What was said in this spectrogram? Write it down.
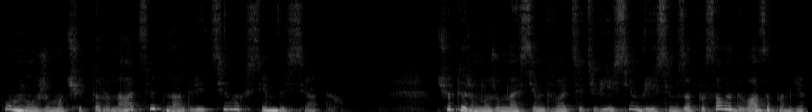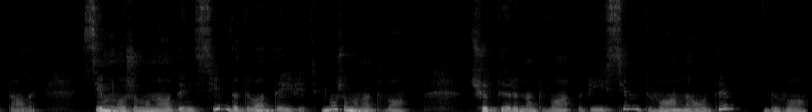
Помножимо 14 на 2,7. 4 множимо на 7 – 28, 8 записали, 2 запам'ятали. 7 множимо на 1 – 7, до 2 – 9. Множимо на 2. 4 на 2 – 8, 2 на 1 – 2.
